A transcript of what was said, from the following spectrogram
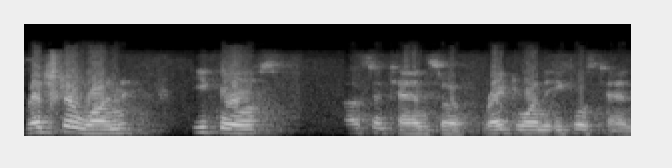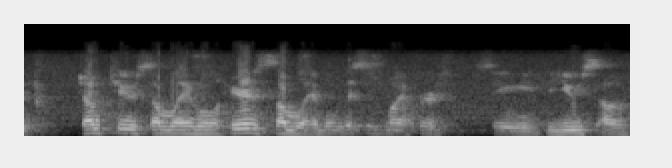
register 1 equals constant 10, so if reg 1 equals 10, jump to some label, here's some label. This is my first seeing the use of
